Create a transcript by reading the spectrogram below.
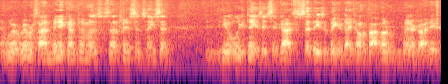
And we were at Riverside, and Benny come to me with a set of pistons, and he said, you know, look at these. He said, guys, he said, these would be your Daytona 500 winners right here.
